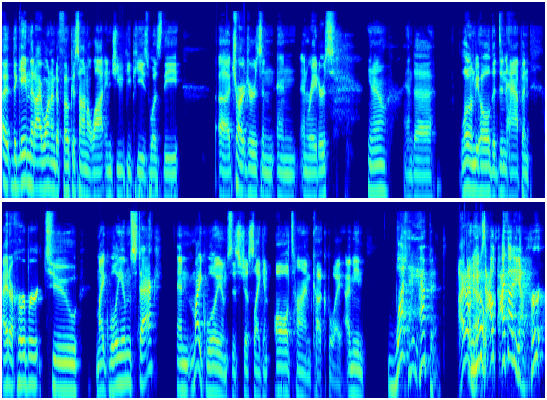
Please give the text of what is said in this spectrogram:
uh, the game that I wanted to focus on a lot in GPPs was the uh, Chargers and and and Raiders, you know, and uh, lo and behold, it didn't happen. I had a Herbert to Mike Williams stack, and Mike Williams is just like an all-time cuck boy. I mean, what happened? I don't I mean, know. He was out. I thought he got hurt.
